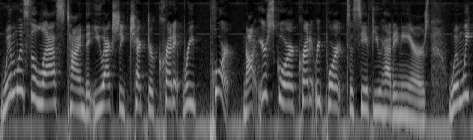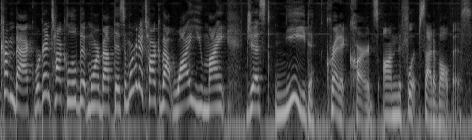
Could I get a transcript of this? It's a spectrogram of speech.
when was the last time that you actually checked your credit report, not your score, credit report to see if you had any errors. When we come back, we're going to talk a little bit more about this, and we're going to talk about why you might just need credit cards on the flip side of all this.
